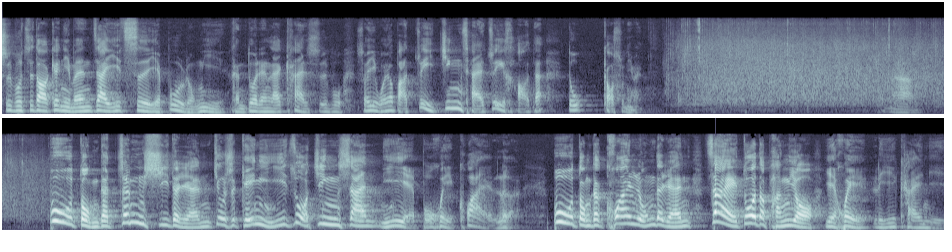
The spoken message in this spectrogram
师傅知道跟你们在一次也不容易，很多人来看师傅，所以我要把最精彩、最好的都告诉你们。啊，不懂得珍惜的人，就是给你一座金山，你也不会快乐；不懂得宽容的人，再多的朋友也会离开你；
